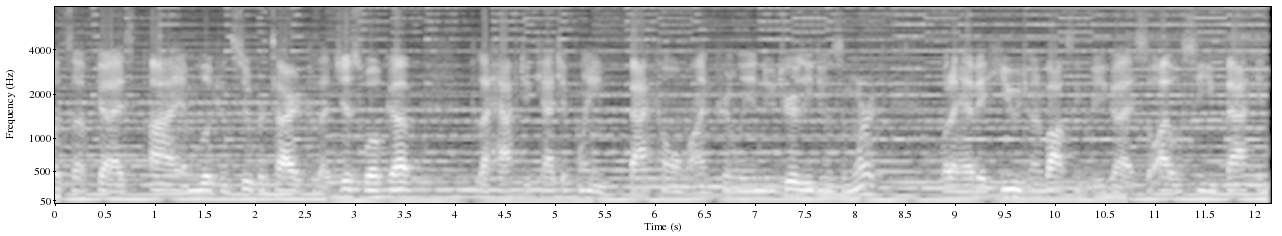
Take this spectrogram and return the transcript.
What's up guys? I am looking super tired because I just woke up because I have to catch a plane back home. I'm currently in New Jersey doing some work, but I have a huge unboxing for you guys, so I will see you back in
